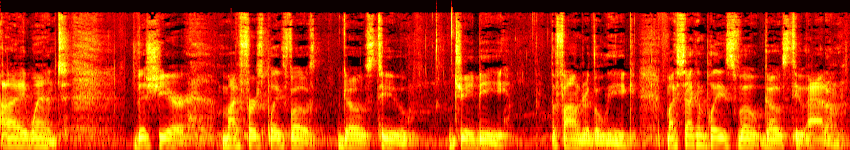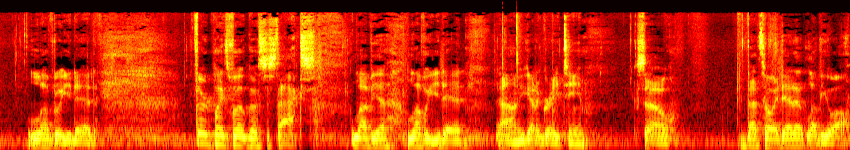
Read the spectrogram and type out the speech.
I went this year. My first place vote goes to JB, the founder of the league. My second place vote goes to Adam. Loved what you did. Third place vote goes to Stacks. Love you. Love what you did. Um, you got a great team. So that's how I did it. Love you all.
